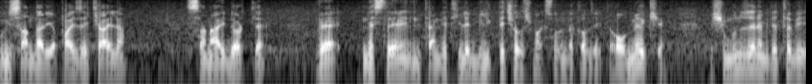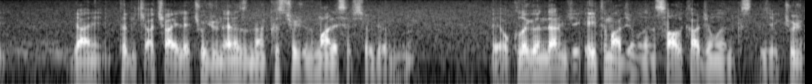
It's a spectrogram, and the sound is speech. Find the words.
Bu insanlar yapay zekayla, sanayi 4 ile ve nesnelerin internetiyle birlikte çalışmak zorunda kalacaklar. Olmuyor ki. E şimdi bunun üzerine bir de tabii yani tabii ki aç aile çocuğunu en azından kız çocuğunu maalesef söylüyorum bunu. E, okula göndermeyecek. Eğitim harcamalarını, sağlık harcamalarını kısıtlayacak. Çocuk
